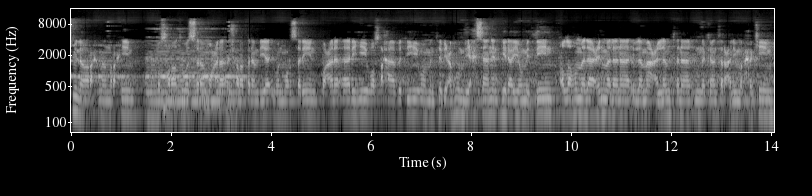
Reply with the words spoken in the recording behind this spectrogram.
بسم الله الرحمن الرحيم. والصلاة والسلام على أشرف الأنبياء والمرسلين وعلى آله وصحابته ومن تبعهم بإحسان إلى يوم الدين. اللهم لا علم لنا إلا ما علمتنا إنك أنت العليم الحكيم.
